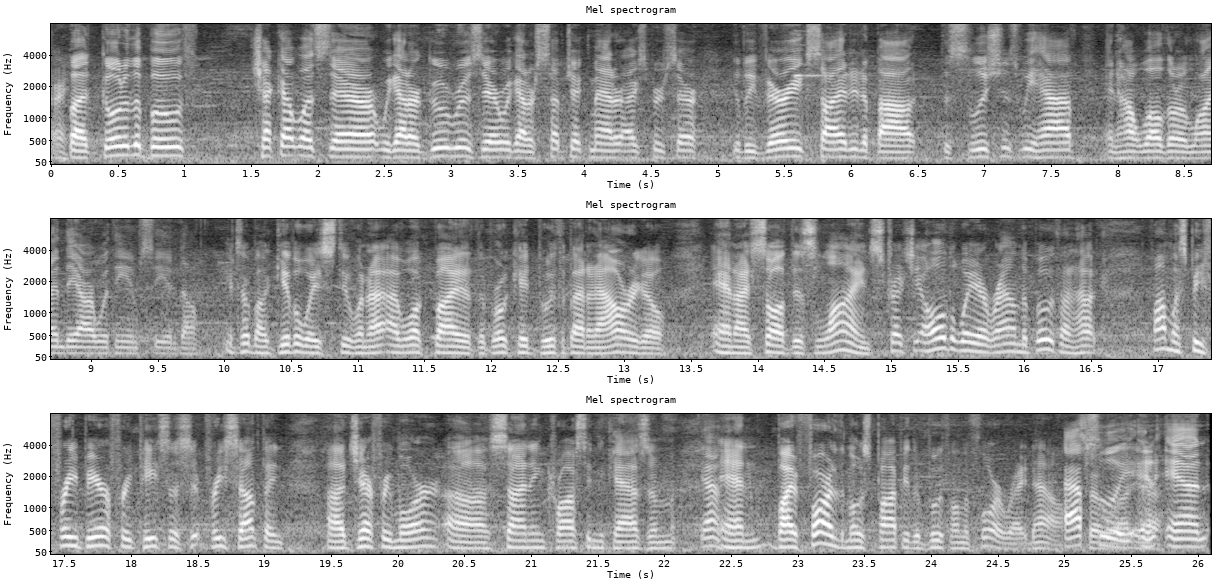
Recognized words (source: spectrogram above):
right. But go to the booth, check out what's there. We got our gurus there, we got our subject matter experts there. You'll be very excited about the solutions we have and how well they're aligned they are with EMC and Dell. You talk about giveaways, Stu. When I, I, walked by the Brocade booth about an hour ago, and I saw this line stretching all the way around the booth, I thought, well, must be free beer, free pizza, free something. Uh, Geoffrey Moore uh, signing Crossing the Chasm, yeah. and by far the most popular booth on the floor right now. Absolutely, so, uh, yeah. and, and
